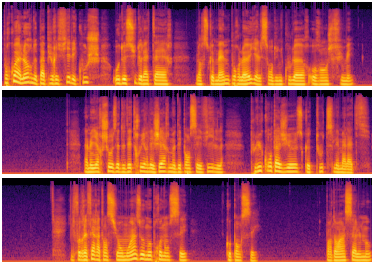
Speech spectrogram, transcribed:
Pourquoi alors ne pas purifier les couches au-dessus de la terre, lorsque même pour l'œil elles sont d'une couleur orange fumée? La meilleure chose est de détruire les germes des pensées viles, plus contagieuses que toutes les maladies. Il faudrait faire attention moins aux mots prononcés qu'aux pensées. Pendant un seul mot,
